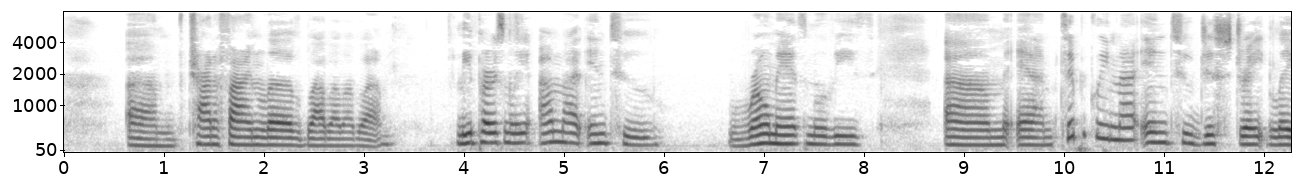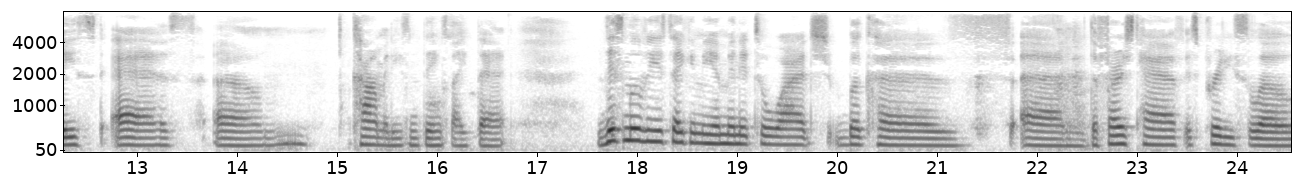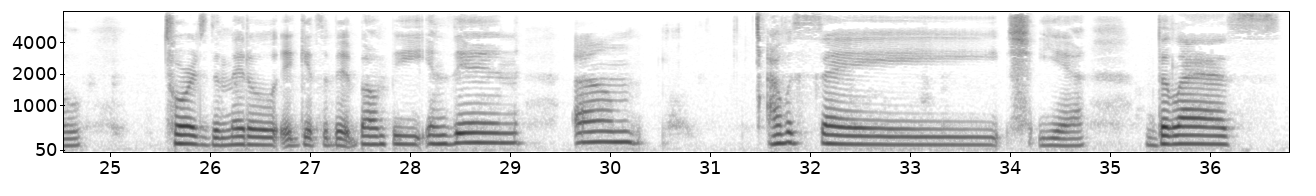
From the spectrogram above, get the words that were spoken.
um, trying to find love, blah, blah, blah, blah. Me personally, I'm not into romance movies. Um, and I'm typically not into just straight laced as um, comedies and things like that. This movie is taking me a minute to watch because um, the first half is pretty slow. Towards the middle, it gets a bit bumpy, and then um, I would say, yeah, the last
